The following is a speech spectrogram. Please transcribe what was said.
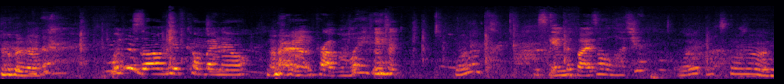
oh no. Wouldn't a zombie have come by now? Alright, probably. What? this game defies all logic. What? What's going on?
